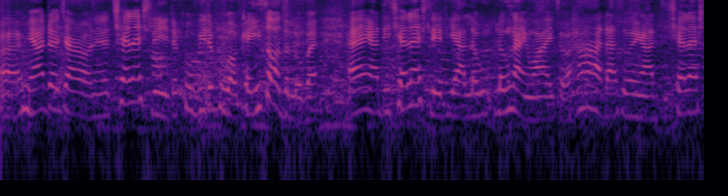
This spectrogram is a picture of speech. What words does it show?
အဲအများအတွက်ကျတော့နည်း challenge လေးတစ်ခုပြီးတစ်ခုတော့ gain ဆော့တယ်လို့ပဲအဲငါဒီ challenge လေးတွေကလုံးလုံးနိုင်သွားပြီဆိုတော့ဟာဒါဆိုရင်ငါဒီ challenge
